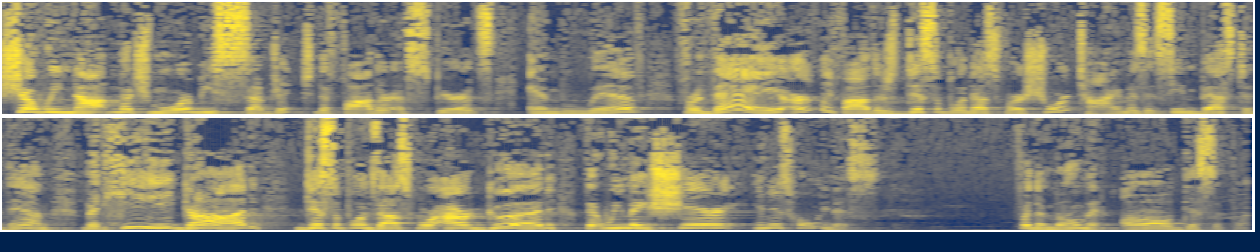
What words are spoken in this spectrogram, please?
Shall we not much more be subject to the Father of spirits and live? For they, earthly fathers, disciplined us for a short time as it seemed best to them, but He, God, disciplines us for our good that we may share in His holiness. For the moment, all discipline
